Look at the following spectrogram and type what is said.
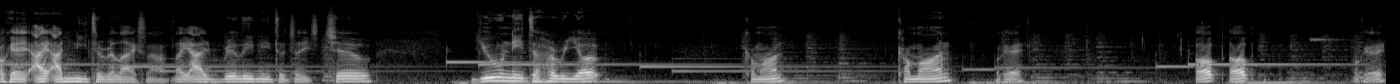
Okay, I, I need to relax now. Like, I really need to just chill. You need to hurry up. Come on. Come on. Okay. Up, up. Okay.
